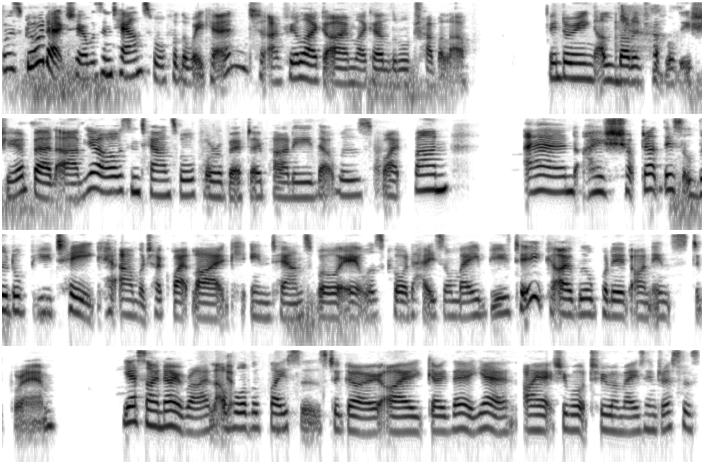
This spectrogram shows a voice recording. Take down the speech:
It was good actually. I was in Townsville for the weekend. I feel like I'm like a little traveler. Been doing a lot of travel this year, but um, yeah, I was in Townsville for a birthday party. That was quite fun. And I shopped at this little boutique, um, which I quite like in Townsville. It was called Hazel May Boutique. I will put it on Instagram. Yes, I know, right? Of Yep. all the places to go, I go there. Yeah, I actually bought two amazing dresses.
